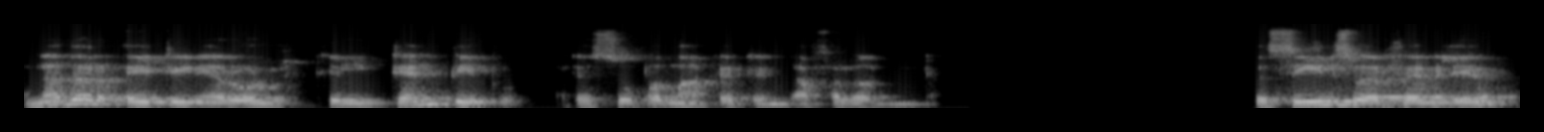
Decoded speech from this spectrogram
another 18 year old killed 10 people at a supermarket in Buffalo. The scenes were familiar,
